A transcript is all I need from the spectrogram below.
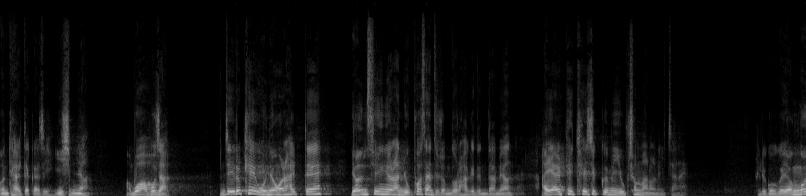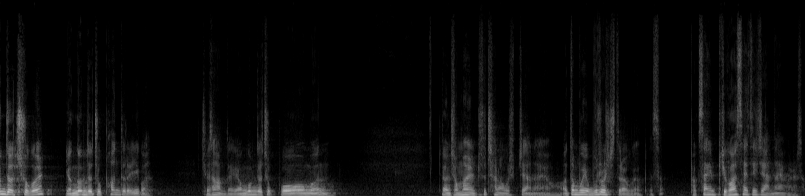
은퇴할 때까지 20년 모아보자. 이제 이렇게 운용을 할 때 연 수익률 한 6% 정도로 하게 된다면 IRP 퇴직금이 6천만 원 있잖아요. 그리고 그 연금저축을 연금저축 펀드로 이관. 죄송합니다. 연금저축보험은 저는 정말 추천하고 싶지 않아요. 어떤 분이 물으시더라고요. 그래서 박사님 비과세 되지 않나요? 그래서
